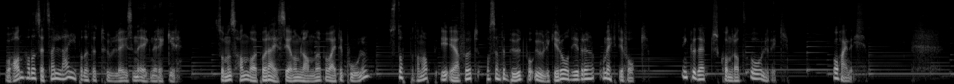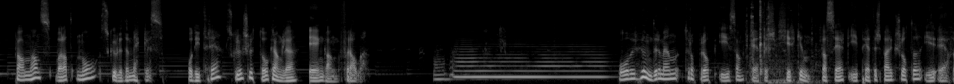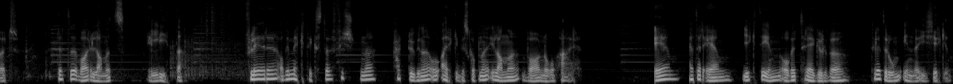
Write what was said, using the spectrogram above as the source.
Og han hadde sett seg lei på dette tullet i sine egne rekker. Så mens han var på reise gjennom landet på vei til Polen, stoppet han opp i Eafurt og sendte bud på ulike rådgivere og mektige folk, inkludert Konrad og Ludvig. Og Heinrich. Planen hans var at nå skulle det mekles, og de tre skulle slutte å krangle en gang for alle. Over 100 menn tropper opp i St. Peterskirken, plassert i Petersbergslottet i Efert. Dette var landets elite. Flere av de mektigste fyrstene, hertugene og erkebiskopene i landet var nå her. Én etter én gikk de inn over tregulvet til et rom inne i kirken.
